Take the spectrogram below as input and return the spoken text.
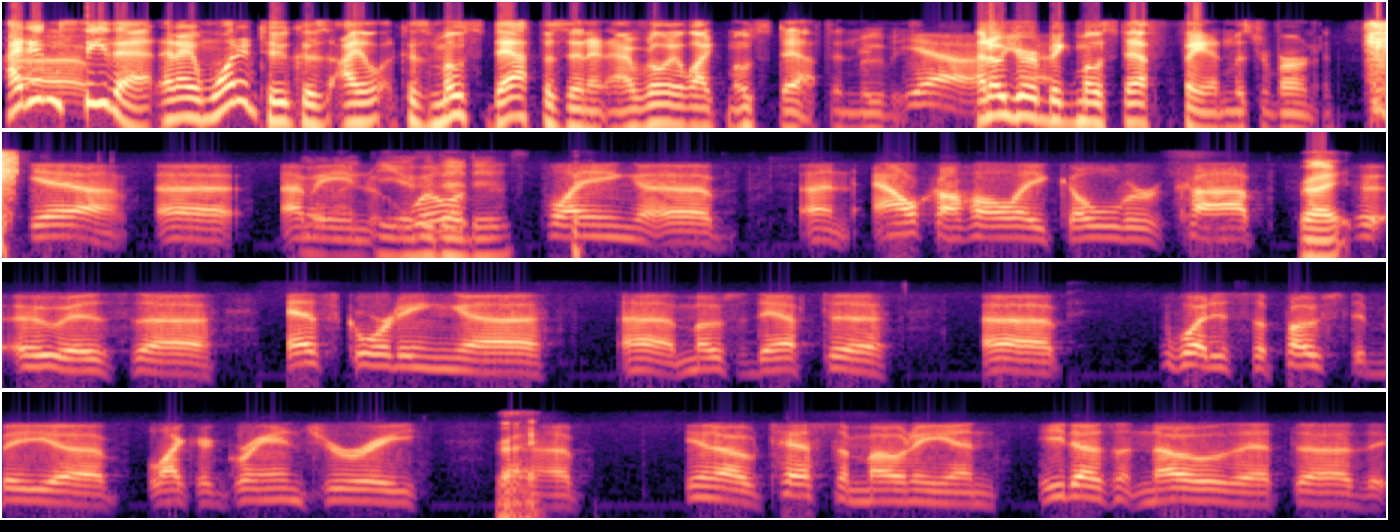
I didn't Uh, see that, and I wanted to because I because Mos Def is in it. I really like Mos Def in movies. Yeah. I know you're a big Mos Def fan, Mr. Vernon. Yeah. Uh, I No mean, idea Willis is. is playing uh, an alcoholic older cop Right. who, who is uh, escorting uh, uh, Mos Def to uh, what is supposed to be uh, like a grand jury Right. uh, you know, testimony, and he doesn't know that uh, the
